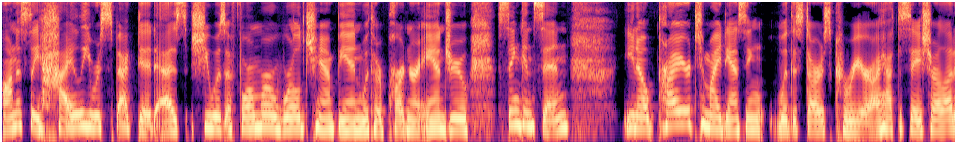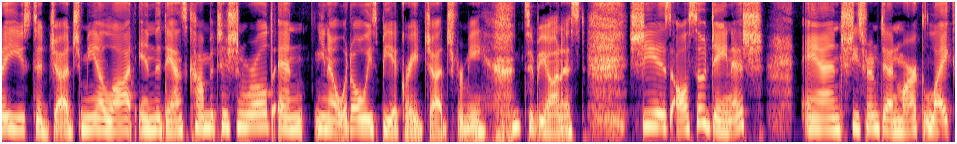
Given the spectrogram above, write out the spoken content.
honestly highly respected as she was a former world champion with her partner Andrew Sinkinson you know, prior to my Dancing with the Stars career, I have to say Charlotta used to judge me a lot in the dance competition world and, you know, would always be a great judge for me, to be honest. She is also Danish and she's from Denmark, like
